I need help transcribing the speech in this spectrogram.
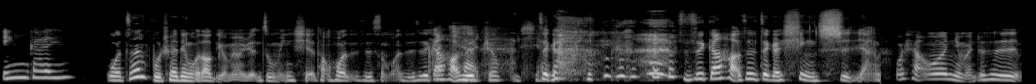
应该，我真的不确定我到底有没有原住民血统或者是什么，只是刚好是这个，只是刚好是这个姓氏这样。我想问问你们，就是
